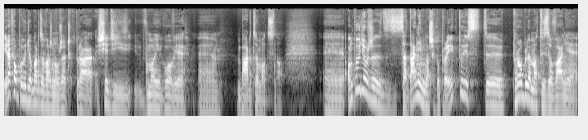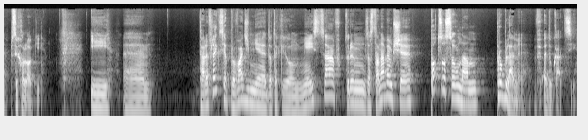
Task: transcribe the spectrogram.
i Rafał powiedział bardzo ważną rzecz, która siedzi w mojej głowie e, bardzo mocno. E, on powiedział, że zadaniem naszego projektu jest y, problematyzowanie psychologii. I ta refleksja prowadzi mnie do takiego miejsca, w którym zastanawiam się, po co są nam problemy w edukacji.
